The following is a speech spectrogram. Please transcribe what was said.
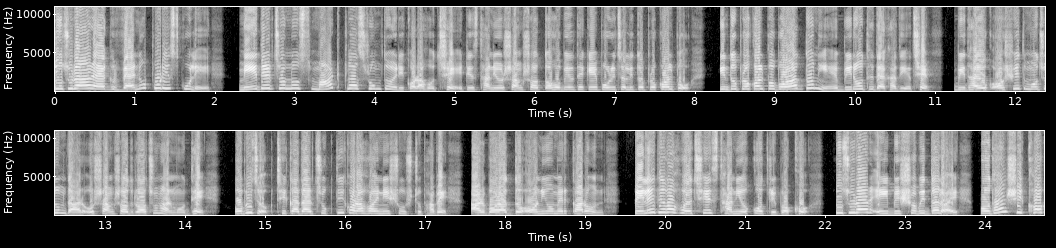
চুচুড়ার এক ভ্যানুপুরি স্কুলে মেয়েদের জন্য স্মার্ট ক্লাসরুম তৈরি করা হচ্ছে। এটি স্থানীয় সাংসদ তহবিল থেকে পরিচালিত প্রকল্প। কিন্তু প্রকল্প বরাদ্দ নিয়ে বিরোধ দেখা দিয়েছে। বিধায়ক অসিত মজুমদার ও সাংসদ রচনার মধ্যে অভিযোগ, ঠিকাদার চুক্তি করা হয়নি সুষ্ঠুভাবে। আর বরাদ্দ অনিয়মের কারণ ফেলে দেওয়া হয়েছে স্থানীয় কর্তৃপক্ষ। চুচুড়ার এই বিশ্ববিদ্যালয়ে প্রধান শিক্ষক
